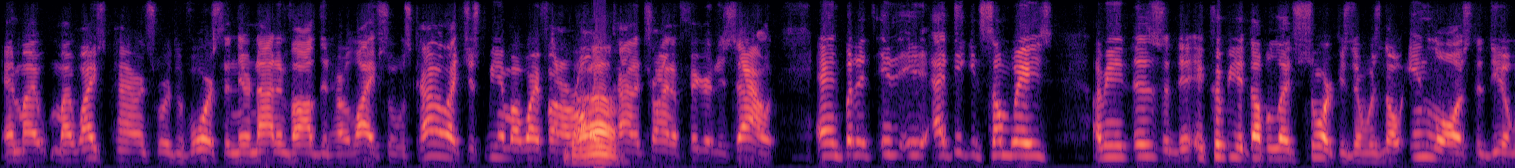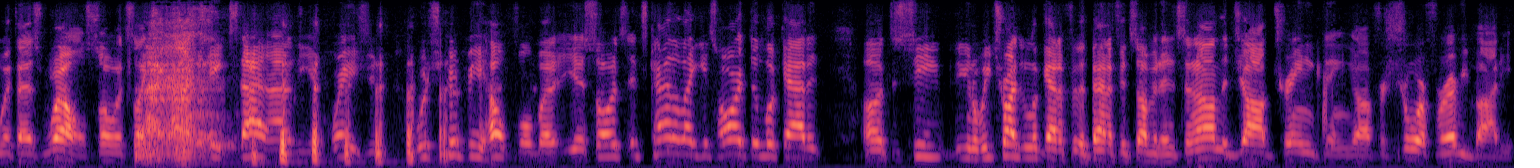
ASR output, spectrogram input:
And my, my wife's parents were divorced and they're not involved in her life. So it was kind of like just me and my wife on our wow. own, kind of trying to figure this out. And, but it, it, it, I think in some ways, I mean, this it could be a double edged sword because there was no in laws to deal with as well. So it's like it kind of takes that out of the equation, which could be helpful. But yeah, so it's, it's kind of like it's hard to look at it uh, to see, you know, we tried to look at it for the benefits of it. And it's an on the job training thing uh, for sure for everybody.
